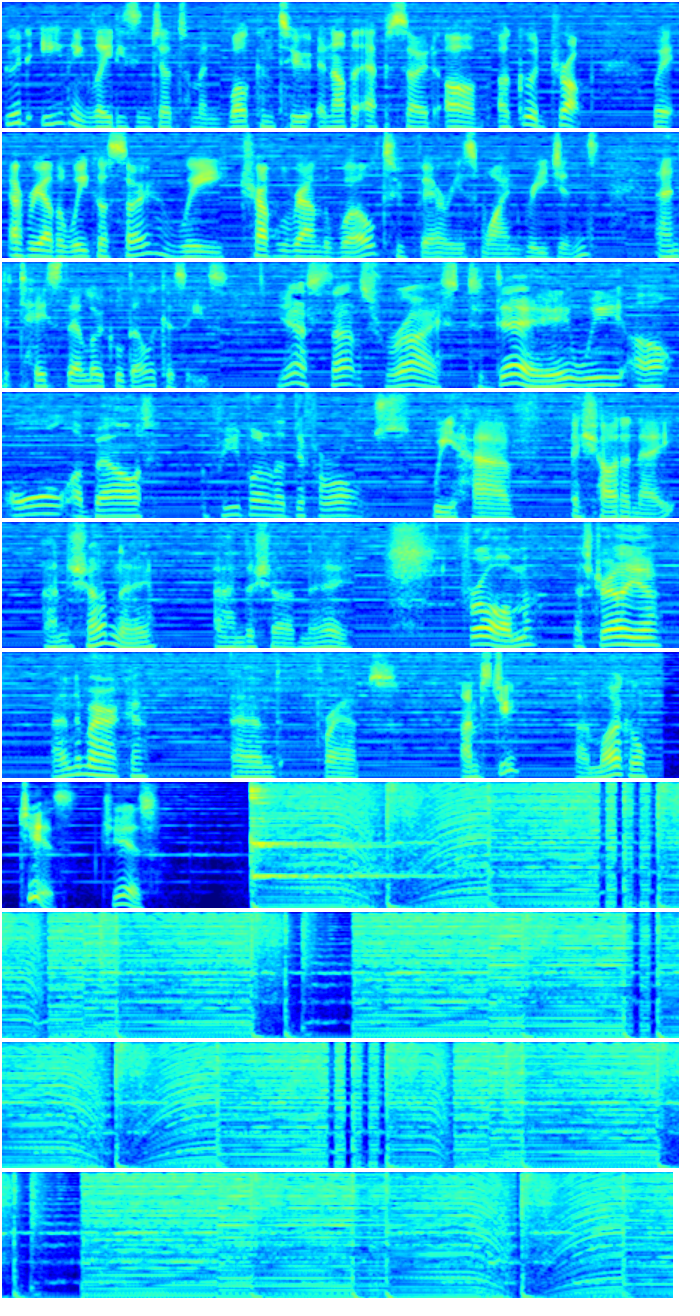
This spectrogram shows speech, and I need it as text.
Good evening, ladies and gentlemen. Welcome to another episode of A Good Drop, where every other week or so we travel around the world to various wine regions and taste their local delicacies. Yes, that's right. Today we are all about Viva la Différence. We have a Chardonnay, And a Chardonnay. And a Chardonnay. From Australia and America and France. I'm Stu. I'm Michael. Cheers. Cheers.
